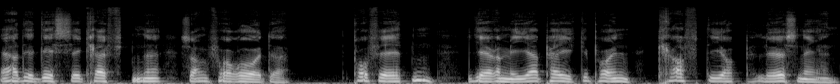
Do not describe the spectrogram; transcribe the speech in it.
er det disse kreftene som får råde. Profeten Jeremia peker på en kraft i oppløsningen.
